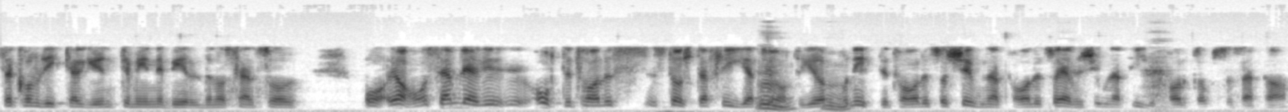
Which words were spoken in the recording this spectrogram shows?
sen kom Rickard Günther in i bilden och sen så och, ja, och sen blev vi 80-talets största fria Mm, teatergrupp mm. och 90-talets och 2000-talets och även 2010-talet också. Så att, ja.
